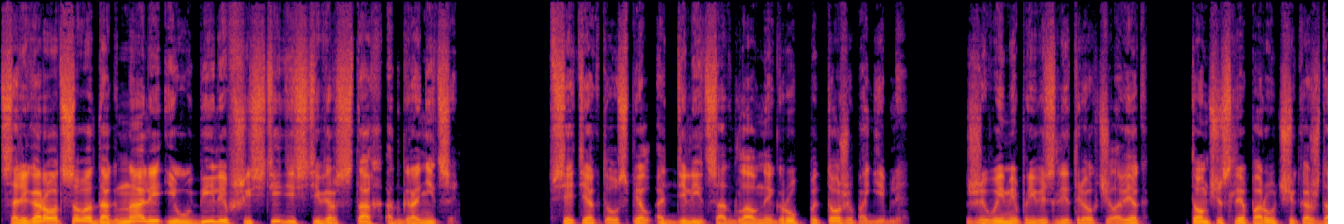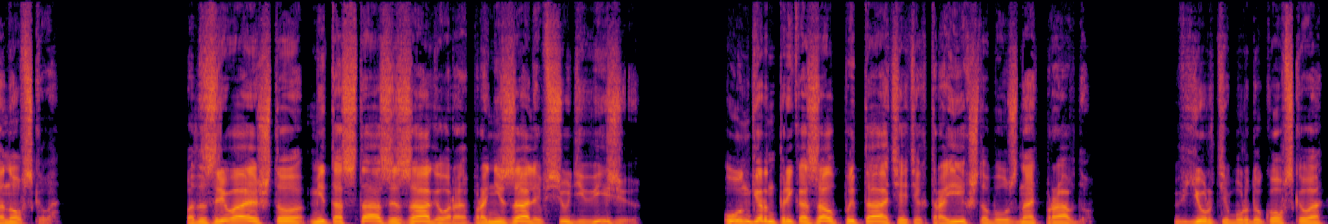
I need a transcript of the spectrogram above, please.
Царегородцева догнали и убили в шестидесяти верстах от границы. Все те, кто успел отделиться от главной группы, тоже погибли. Живыми привезли трех человек, в том числе поручика Ждановского. Подозревая, что метастазы заговора пронизали всю дивизию, Унгерн приказал пытать этих троих, чтобы узнать правду. В юрте Бурдуковского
